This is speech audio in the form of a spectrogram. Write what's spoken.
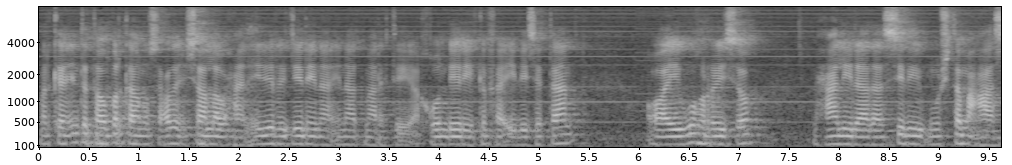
Marka inta tababarkan uu socdo insha allah waxaan idin rajeyneynaa inaad maaragtay aqoon dheeriya ka faa'iideysataan oo ay ugu horeyso maxaa la yidhahdaa sidii mujtamacaas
